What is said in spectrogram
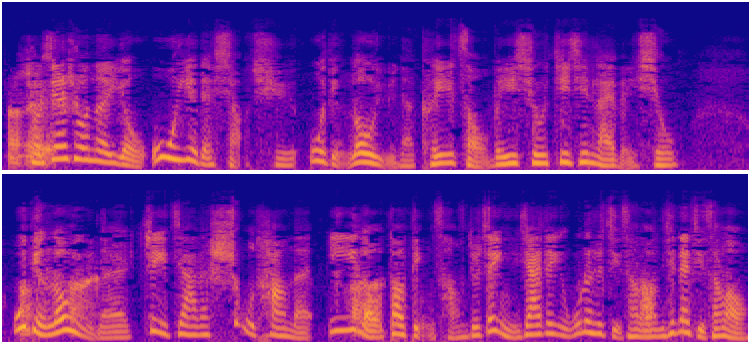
嗯首先说呢，有物业的小区屋顶漏雨呢，可以走维修基金来维修。屋顶漏雨呢，这家的数趟呢，一楼到顶层，就这你家这个无论是几层楼，你现在几层楼？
